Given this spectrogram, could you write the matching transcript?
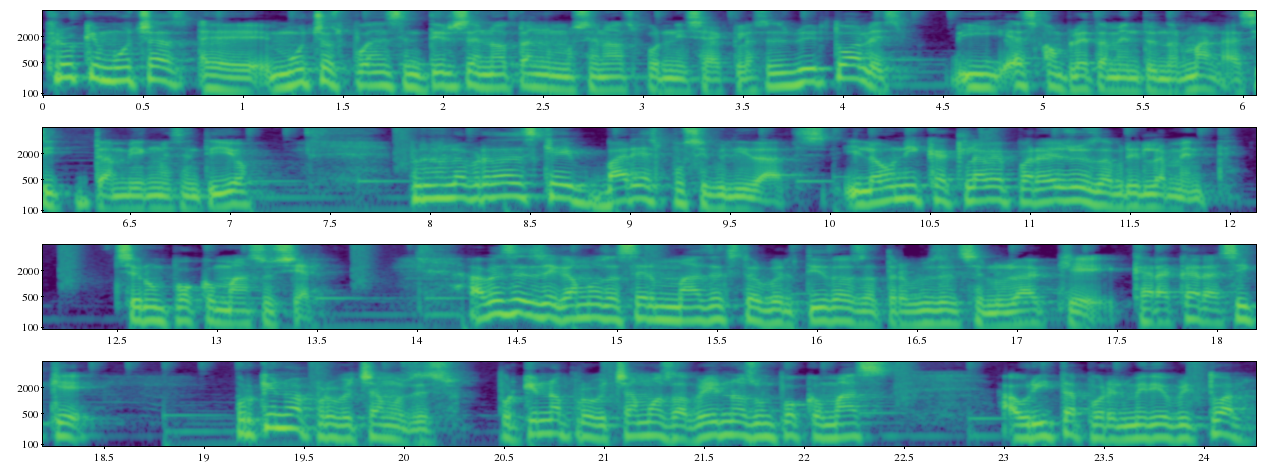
Creo que muchas, eh, muchos pueden sentirse no tan emocionados por iniciar clases virtuales y es completamente normal, así también me sentí yo. Pero la verdad es que hay varias posibilidades y la única clave para ello es abrir la mente, ser un poco más social. A veces llegamos a ser más extrovertidos a través del celular que cara a cara, así que ¿Por qué no aprovechamos eso? ¿Por qué no aprovechamos abrirnos un poco más ahorita por el medio virtual?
